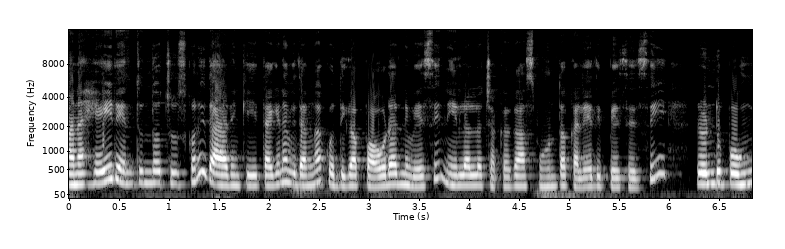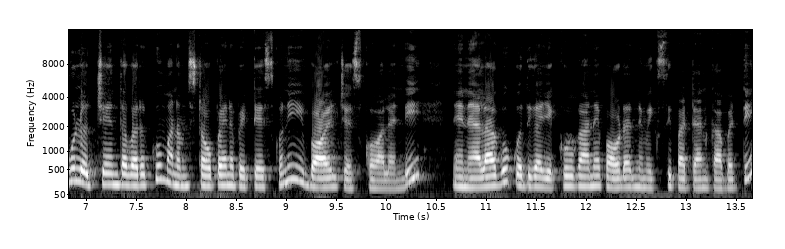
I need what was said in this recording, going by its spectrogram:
మన హెయిర్ ఎంతుందో చూసుకొని దానికి తగిన విధంగా కొద్దిగా పౌడర్ని వేసి నీళ్ళల్లో చక్కగా స్పూన్తో కలియదిప్పేసేసి రెండు పొంగులు వచ్చేంత వరకు మనం స్టవ్ పైన పెట్టేసుకొని బాయిల్ చేసుకోవాలండి. నేను ఎలాగూ కొద్దిగా ఎక్కువగానే పౌడర్ని మిక్సీ పట్టాను కాబట్టి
